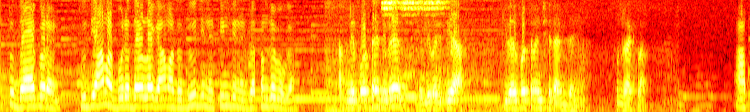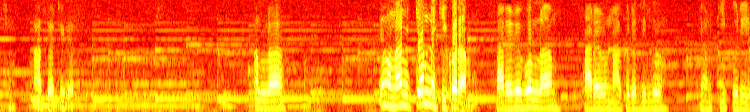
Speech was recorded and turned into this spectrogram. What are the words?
একটু দয়া করেন। যদি আমার বইরে দেওয়া লাগে আমার তো দুই দিনে তিন দিনের বেতন দেবো গা। আপনি পচাই দিবেন ডেলিভারি দিয়া। কীভাবে পচাবেন সেটা আমি জানি না। ফোন রাখলাম। আচ্ছা আচ্ছা ঠিক আছে। আল্লাহ। এখন আমি কেমনে কি করাম? স্যারেরে বললাম স্যারেও না করে দিল। এখন কি করি?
